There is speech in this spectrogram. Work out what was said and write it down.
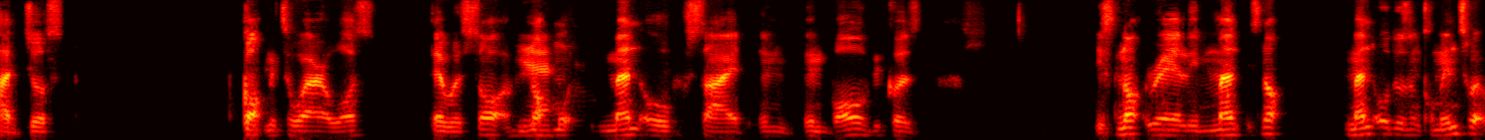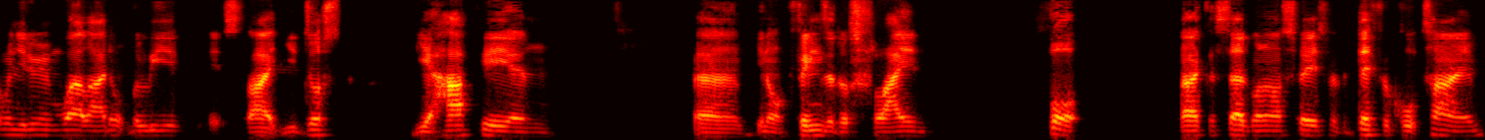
had just got me to where I was. There was sort of Yeah. not much mental side in, involved because it's not really meant. It's not mental doesn't come into it when you're doing well. I don't believe it's like you just you're happy and um, you know things are just flying. But like I said, when I was faced with a difficult time,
